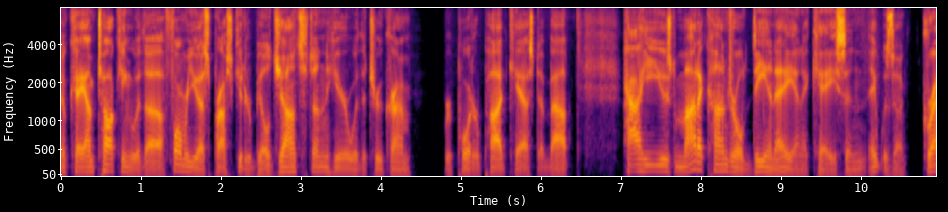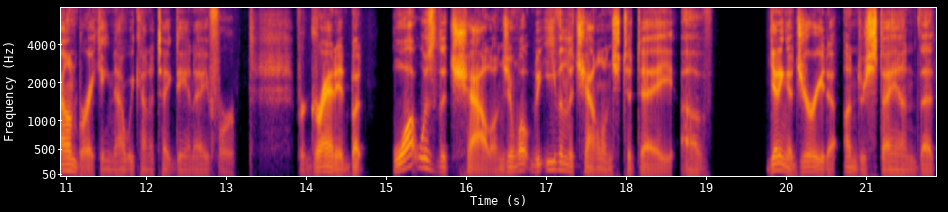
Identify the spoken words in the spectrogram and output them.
Okay, I'm talking with uh, former U.S. Prosecutor Bill Johnston here with the True Crime Reporter podcast about how he used mitochondrial DNA in a case, and it was a groundbreaking. Now we kind of take DNA for for granted, but what was the challenge, and what would be even the challenge today of getting a jury to understand that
